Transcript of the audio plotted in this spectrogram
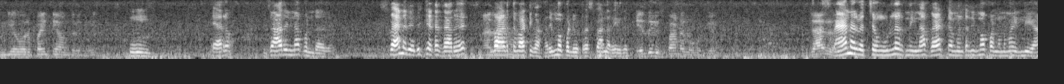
இங்கே ஒரு பைத்தியம் வந்துருக்கு ம். யாரோ சார் என்ன பண்ணுறாரு ஸ்பேனர் எது கேட்ட சாரு? வா அடுத்த வாட்டி வா. ரிமூவ் பண்ணி விட்ற ஸ்பேனர் இது எதுக்கு ஸ்பாண்டர் உங்களுக்கு? ஸ்பேனர் வச்சவங்க உள்ளே இருந்தீங்கன்னா பேட் கமெண்ட்டை ரிமூவ் பண்ணணுமா இல்லையா?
